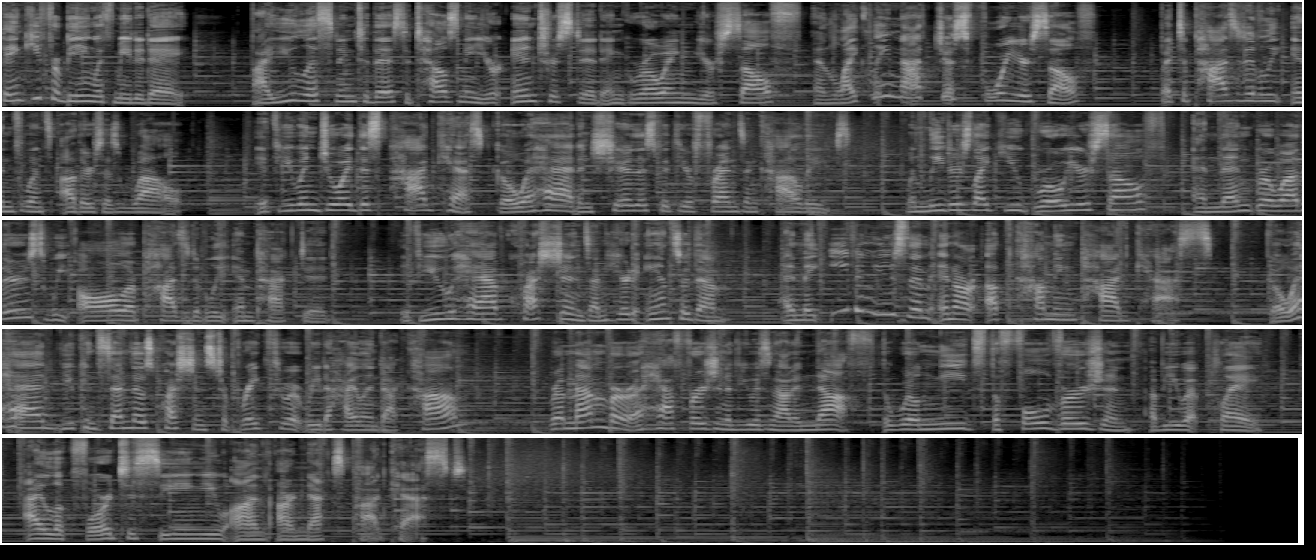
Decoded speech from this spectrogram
Thank you for being with me today. By you listening to this, it tells me you're interested in growing yourself and likely not just for yourself, but to positively influence others as well. If you enjoyed this podcast, go ahead and share this with your friends and colleagues. When leaders like you grow yourself and then grow others, we all are positively impacted. If you have questions, I'm here to answer them and may even use them in our upcoming podcasts. Go ahead, you can send those questions to breakthrough at ritahyland.com. Remember, a half version of you is not enough. The world needs the full version of you at play. I look forward to seeing you on our next podcast.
